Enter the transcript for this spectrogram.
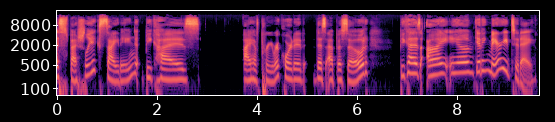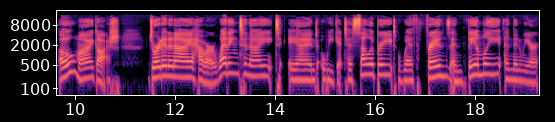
especially exciting because I have pre recorded this episode because I am getting married today. Oh my gosh. Jordan and I have our wedding tonight, and we get to celebrate with friends and family. And then we are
